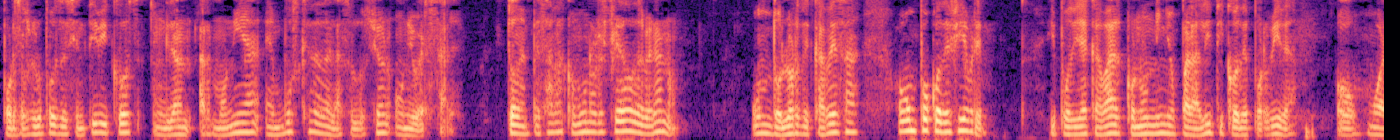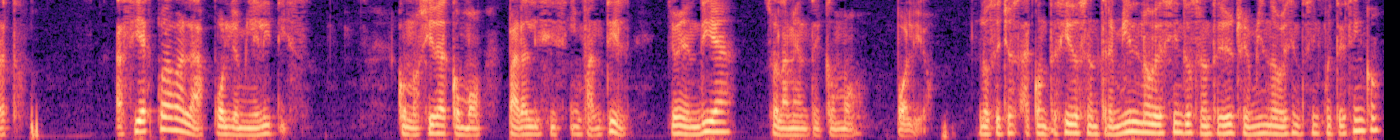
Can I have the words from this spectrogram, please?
por dos grupos de científicos en gran armonía en búsqueda de la solución universal. Todo empezaba como un resfriado de verano, un dolor de cabeza o un poco de fiebre, y podía acabar con un niño paralítico de por vida o muerto. Así actuaba la poliomielitis, conocida como parálisis infantil y hoy en día solamente como polio. Los hechos acontecidos entre 1938 y 1955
